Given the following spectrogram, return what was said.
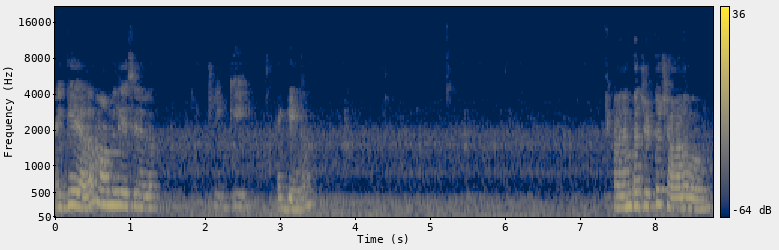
ఎగ్ వేయాలా? మామూలుగా వేసేయాలా? ఎగ్ వేయనా? అల్లం పచ్చడితో చాలా బాగుంది.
